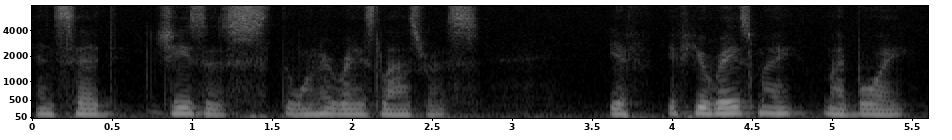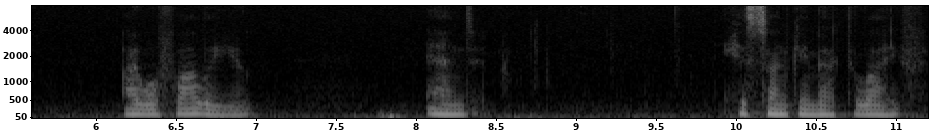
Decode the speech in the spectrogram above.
and said, Jesus, the one who raised Lazarus, if, if you raise my, my boy, I will follow you. And his son came back to life.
